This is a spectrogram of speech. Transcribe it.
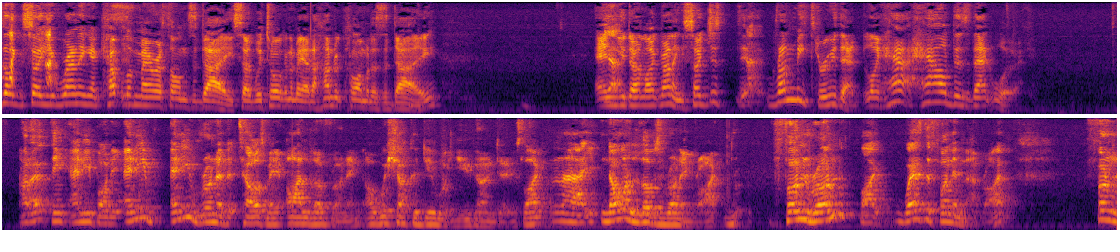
Like so you're running a couple of marathons a day. So we're talking about 100 kilometers a day. And Yeah. you don't like running. So just uh, run me through that. Like how how does that work? I don't think anybody, any any runner that tells me I love running, I wish I could do what you go and do. It's like, nah, no one loves running, right? Fun run, like, where's the fun in that, right? Fun.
